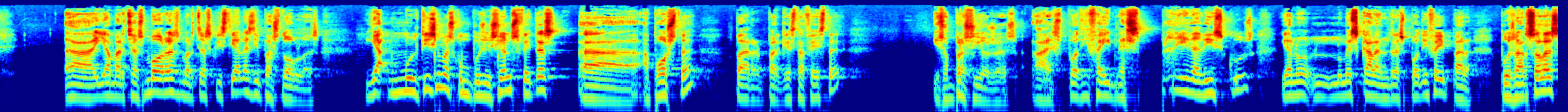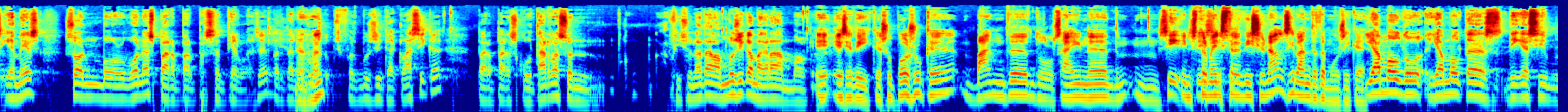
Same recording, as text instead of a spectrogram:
Uh, hi ha marxes mores, marxes cristianes i pas dobles. Hi ha moltíssimes composicions fetes uh, a posta per, per aquesta festa i són precioses. A Spotify n'és ple de discos, ja no, només cal entrar a Spotify per posar-se-les i a més són molt bones per, per, per sentir-les, eh? per tenir-les uh. -huh. com si fos música clàssica, per, per escoltar-les són... Aficionat a la música m'agraden molt. Eh, és a dir, que suposo que banda, dolçaina, mm, Sí, sí, instruments sí, sí. tradicionals i banda de música. Hi ha, molt, hi ha moltes, diguéssim,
